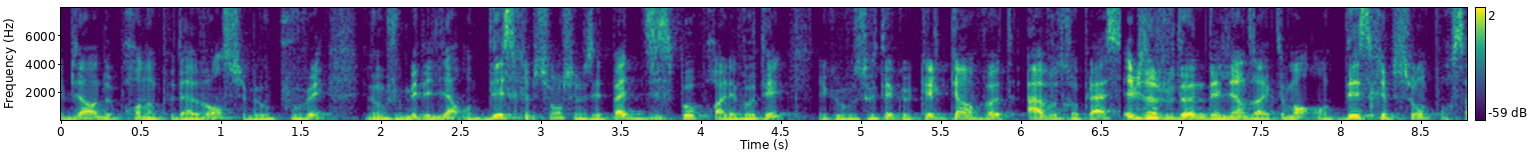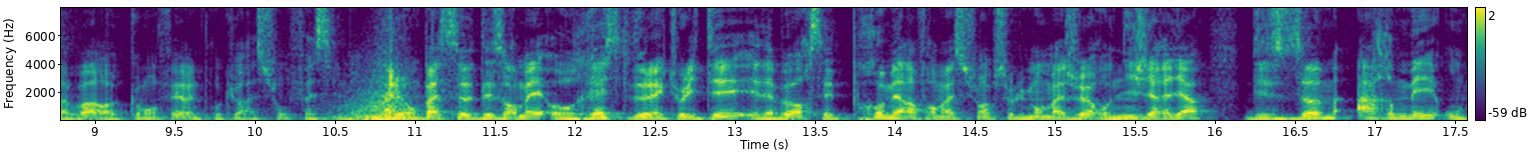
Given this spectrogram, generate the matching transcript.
eh bien, de prendre un peu d'avance, si vous pouvez, et donc je vous mets des liens en description si vous n'êtes pas dispo pour aller voter, et que vous souhaitez que quelqu'un vote à votre place, et eh bien, je vous donne des liens directement en description pour savoir comment faire une procuration facilement. Allez, on passe désormais au reste de l'actualité, et d'abord, cette première information absolument majeure, au Nigeria, des hommes armés ont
